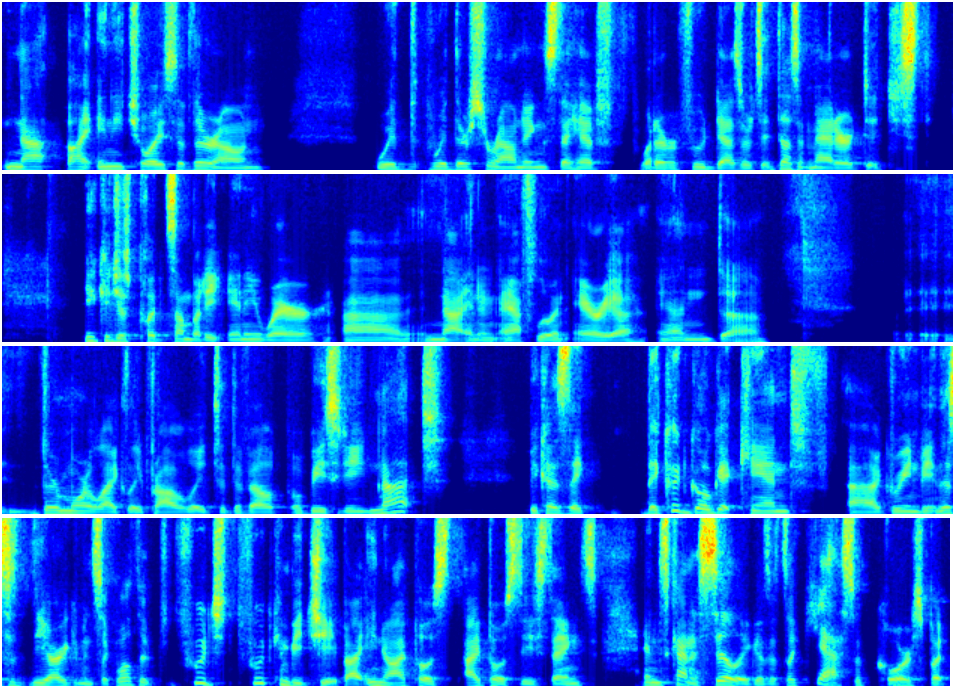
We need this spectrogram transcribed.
not by any choice of their own, with with their surroundings. They have whatever food deserts. It doesn't matter. It just you could just put somebody anywhere, uh, not in an affluent area, and uh, they're more likely probably to develop obesity. Not because they they could go get canned uh, green bean. This is the argument's like, well, the food food can be cheap. I, you know, I post I post these things, and it's kind of silly because it's like, yes, of course, but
